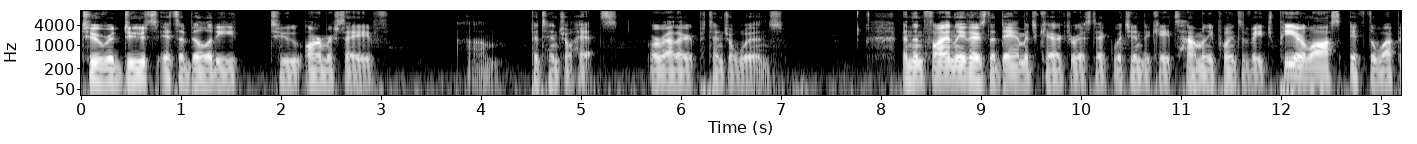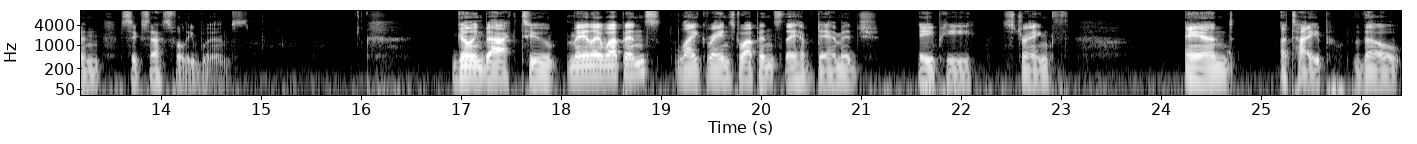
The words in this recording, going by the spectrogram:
to reduce its ability to armor save um, potential hits, or rather, potential wounds. And then finally, there's the damage characteristic, which indicates how many points of HP are lost if the weapon successfully wounds. Going back to melee weapons, like ranged weapons, they have damage, AP, strength, and a type, though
